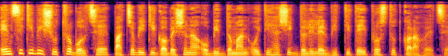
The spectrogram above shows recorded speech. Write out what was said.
এনসিটিভি সূত্র বলছে পাচ্চবিটি গবেষণা ও বিদ্যমান ঐতিহাসিক দলিলের ভিত্তিতেই প্রস্তুত করা হয়েছে।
